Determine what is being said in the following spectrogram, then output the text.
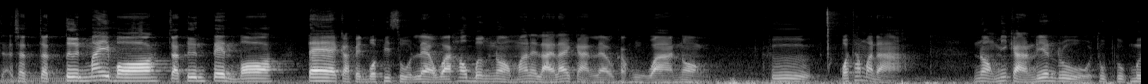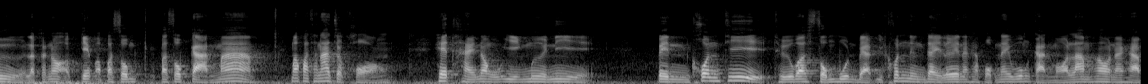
จะจะจะตื่นไม่บอจะตื่นเต้นบอแต่ก็เป็นบทพิสูจน์แล้วว่าเฮาเบิ่งน้องมาหลาย ๆ รายการแล้วกับฮูว่าน้องคือบ่ธรรมดาน้องมีการเรียนรู้ทุกๆมือแล้วก็น้องเอาเก็บเอาประสบประสบการณ์มาก มาพัฒนาเจ้าของเฮ็ดให้น้องอุ๋งอิงมือนี่เป็นคนที่ถือว่าสมบูรณ์แบบอีกคนหนึ่งได้เลยนะครับผมในวงการหมอล่ำเฮานะครับ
